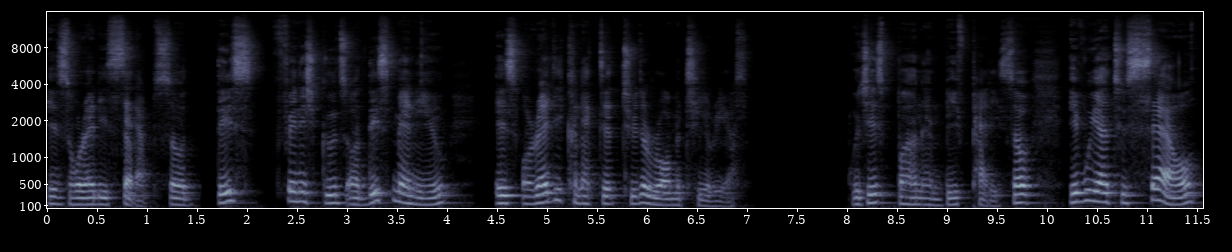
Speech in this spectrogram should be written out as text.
is already set up. So this finished goods or this menu is already connected to the raw materials, which is bun and beef patty. So if we are to sell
